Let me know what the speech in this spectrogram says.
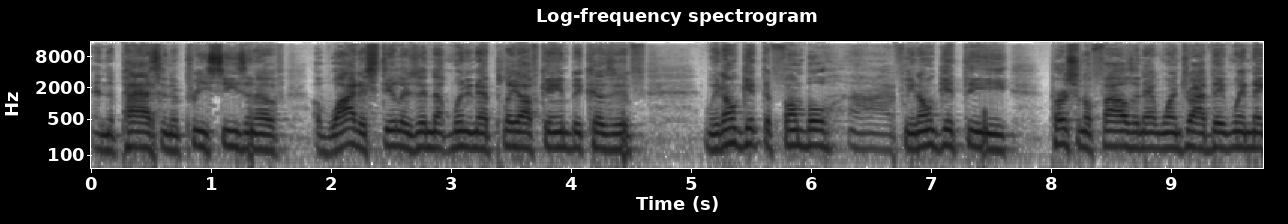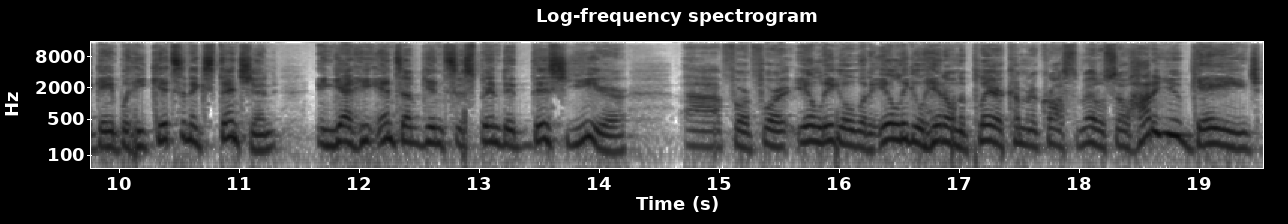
in the past in the preseason of, of why the Steelers end up winning that playoff game because if we don't get the fumble, uh, if we don't get the personal fouls in that one drive, they win that game. But he gets an extension, and yet he ends up getting suspended this year uh, for for illegal with an illegal hit on the player coming across the middle. So how do you gauge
